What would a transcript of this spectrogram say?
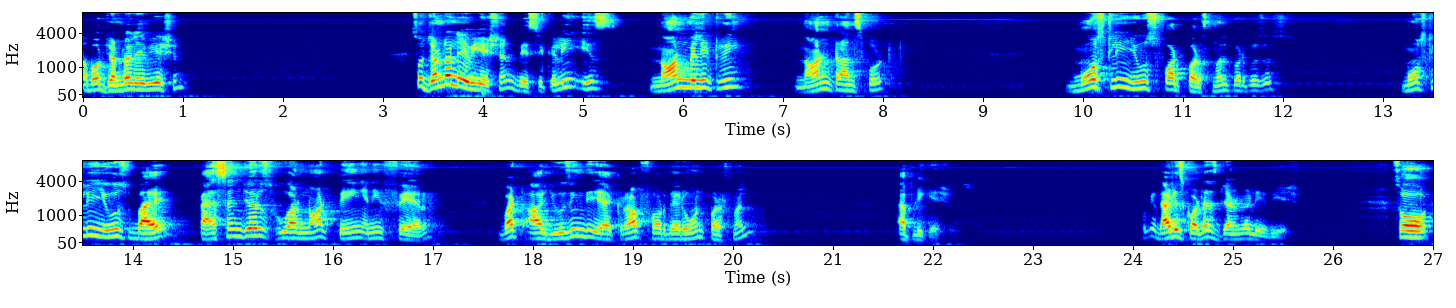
about general aviation? So, general aviation basically is non-military, non-transport, mostly used for personal purposes, mostly used by passengers who are not paying any fare, but are using the aircraft for their own personal applications. Okay, that is called as general aviation. So,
